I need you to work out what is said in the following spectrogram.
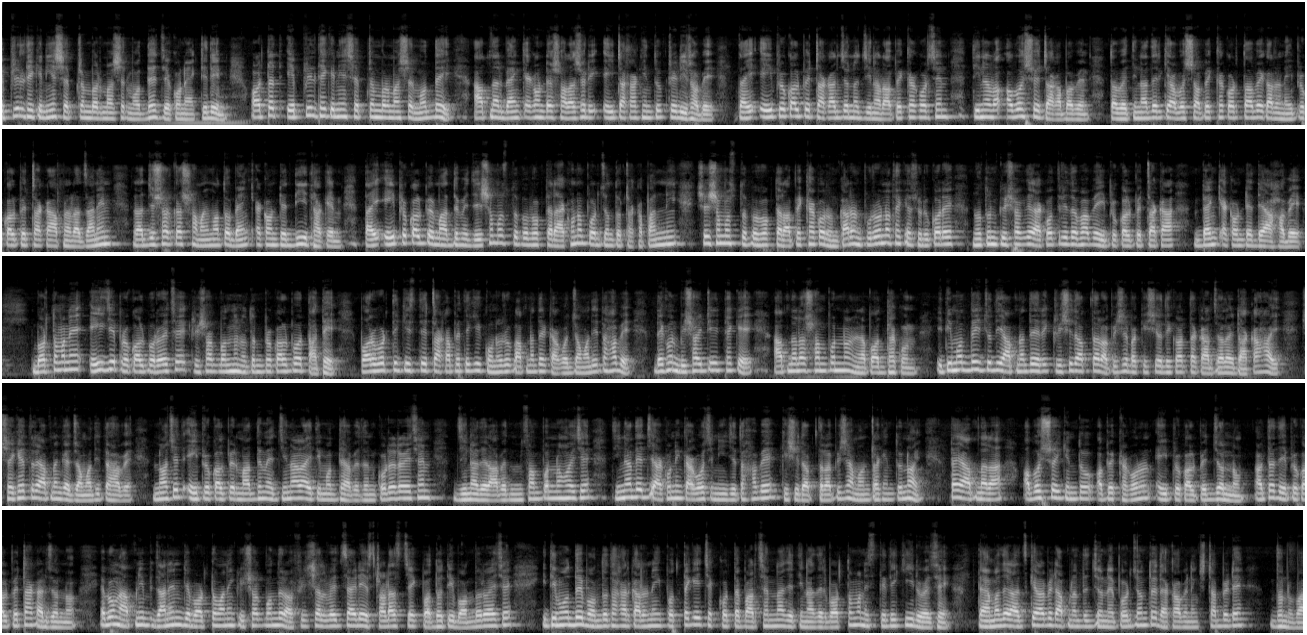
এপ্রিল থেকে নিয়ে সেপ্টেম্বর মাসের মধ্যে যে কোনো একটি দিন। অর্থাৎ এপ্রিল থেকে নিয়ে সেপ্টেম্বর মাসের মধ্যেই আপনার ব্যাংক অ্যাকাউন্টে সরাসরি এই টাকা কিন্তু ক্রেডিট হবে। তাই এই প্রকল্পের টাকার জন্য যিনারা অপেক্ষা করছেন, তিনারা অবশ্যই টাকা পাবেন। তবে তিনাদেরকে অবশ্যই অপেক্ষা করতে হবে কারণ এই প্রকল্পের টাকা আপনারা জানেন, রাজ্য সরকার সময় মতো ব্যাংক অ্যাকাউন্টে দিয়ে থাকেন। তাই এই প্রকল্পের মাধ্যমে যে সমস্ত উপভোক্তারা এখনও পর্যন্ত টাকা পাননি সেই সমস্ত উপভোক্তারা অপেক্ষা করুন। কারণ পুরনো থেকে শুরু করে নতুন কৃষকদের একত্রিতভাবে এই প্রকল্পের টাকা ব্যাংক অ্যাকাউন্টে দেওয়া হবে। বর্তমানে এই যে প্রকল্প রয়েছে, কৃষক বন্ধু নতুন প্রকল্প, তাতে পরবর্তী কিস্তির টাকা পেতে কি কোনোরূপ আপনাদের কাগজ জমা দিতে হবে? দেখুন, বিষয়টি থেকে আপনারা সম্পূর্ণ নিরাপদ থাকুন। ইতিমধ্যেই যদি আপনাদের কৃষি দপ্তর, অফিসে বা কৃষি অধিকর্তা কার্যালয়ে ডাকা হয়, সেক্ষেত্রে আপনাকে জমা দিতে হবে। নচেত এই প্রকল্পের মাধ্যমে যিনারা ইতিমধ্যে আবেদন করে রয়েছেন। যিনাদের আবেদন সম্পন্ন হয়েছে। যিনাদের যে এখনই কাগজ নিয়ে যেতে হবে, কৃষি দপ্তর অফিসে এমনটা কিন্তু নয়। তাই আপনারা অবশ্যই কিন্তু অপেক্ষা করুন এই প্রকল্পের জন্য, অর্থাৎ এই প্রকল্পের টাকার জন্য। এবং আপনি জানেন যে বর্তমানে কৃষক বন্ধুর অফিসিয়াল ওয়েবসাইটে স্ট্যাটাস চেক পদ্ধতি বন্ধ রয়েছে। ইতিমধ্যে বন্ধ থাকার কারণেই প্রত্যেকেই চেক করতে পারছেন না যে তিনাদের বর্তমান স্থিতি কী রয়েছে। তাই আমাদের আজকের আপডেট আপনাদের জন্য এ পর্যন্তই। দেখা হবে নেক্সট আপডেটে ধন্যবাদ।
